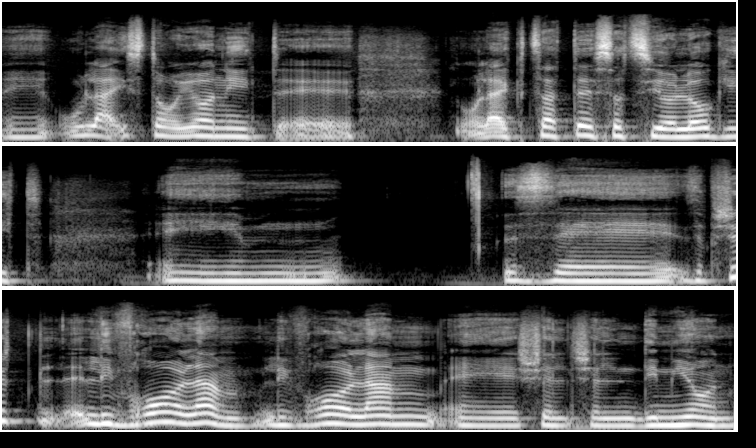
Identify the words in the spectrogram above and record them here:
אה, אולי היסטוריונית, אה, אולי קצת סוציולוגית. זה, זה פשוט לברוא עולם, לברוא עולם אה, של, של דמיון.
